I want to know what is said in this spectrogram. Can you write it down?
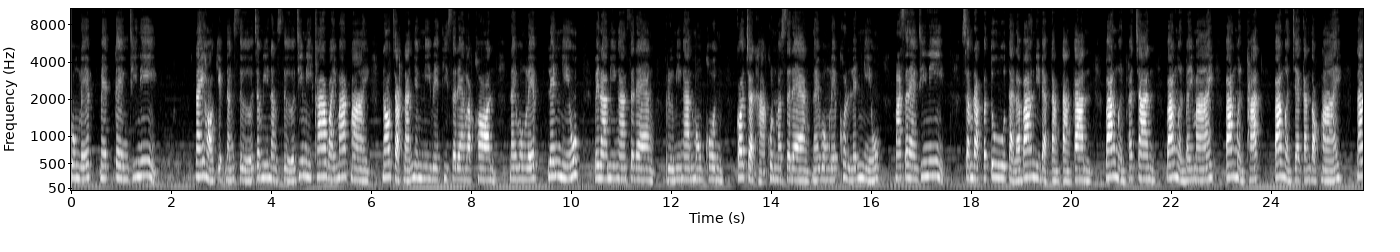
วงเล็บเม็ดเต็งที่นี่ ในหอเก็บหนังสือจะมีหนังสือที่มีค่าไว้มากมาย นอกจากนั้นยังมีเวทีแสดงละคร ในวงเล็บเล่นงิ้ว เวลามีงานแสดงหรือมีงานมงคล ก็จัดหาคนมาแสดงในวงเล็บคนเล่นงิ้ว มาแสดงที่นี่สำหรับประตูแต่ละบ้านมีแบบต่างๆกัน บ้างเหมือนพระจันทร์ บ้างเหมือนใบไม้ บ้างเหมือนพัด บ้างเหมือนแจกันดอกไม้ หน้า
